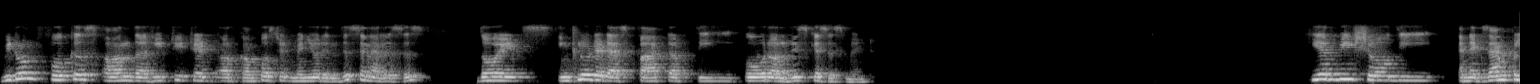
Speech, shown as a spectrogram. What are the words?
We don't focus on the heat treated or composted manure in this analysis, though it's included as part of the overall risk assessment. Here we show the an example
